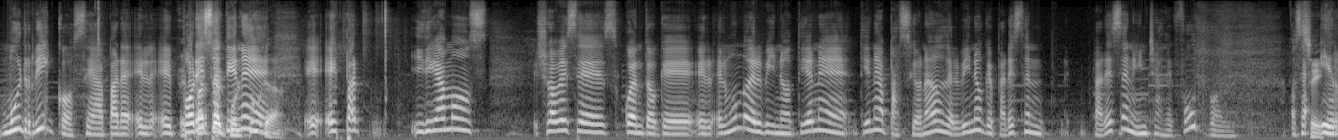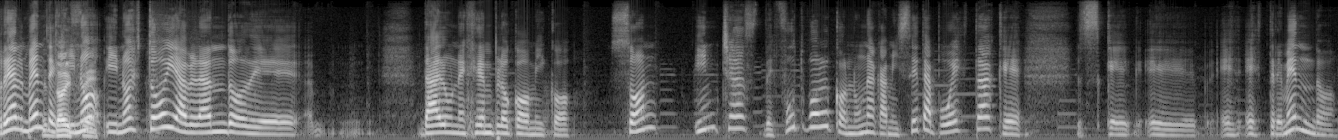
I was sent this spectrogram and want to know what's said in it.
muy rico, o sea, para el, por eso tiene... Eh, es y digamos, yo a veces cuento que el, mundo del vino tiene, tiene apasionados del vino que parecen, parecen hinchas de fútbol. O sea, y realmente, y no, y no estoy hablando de dar un ejemplo cómico. Son hinchas de fútbol con una camiseta puesta que, que eh, es, tremendo.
